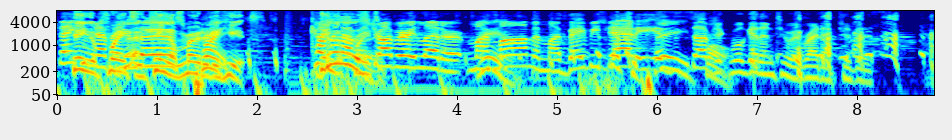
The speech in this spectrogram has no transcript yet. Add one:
thank King you, of pranks and king of murder to prank. hits. Coming up, Good. Strawberry Letter. My Man. mom and my baby That's daddy is the subject. for. We'll get into it right after this.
